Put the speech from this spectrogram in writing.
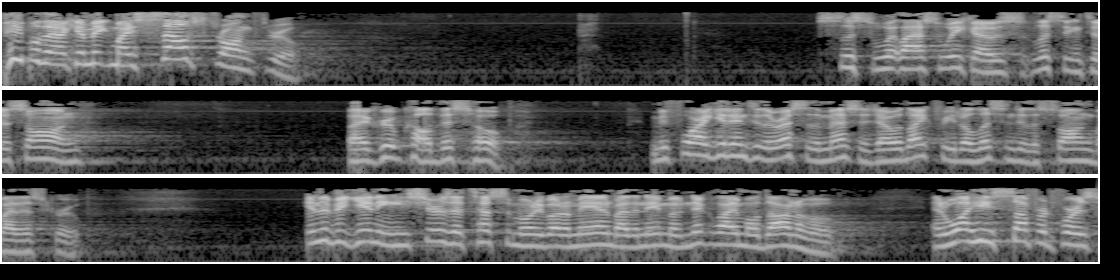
people that I can make myself strong through. Last week I was listening to a song by a group called This Hope. Before I get into the rest of the message, I would like for you to listen to the song by this group. In the beginning, he shares a testimony about a man by the name of Nikolai Mladenov. And what he suffered for his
